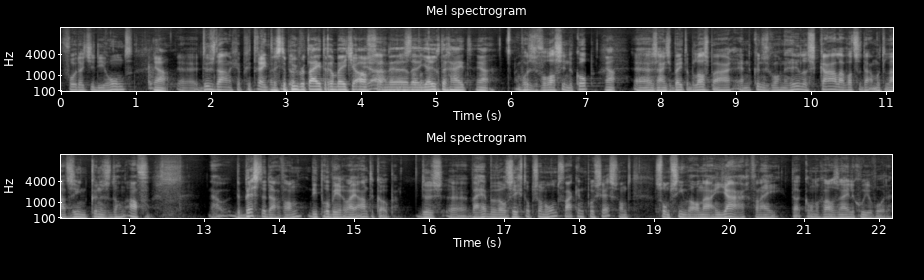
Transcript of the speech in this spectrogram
voordat je die hond ja. eh, dusdanig hebt getraind. Dan is de puberteit er een beetje af Ja, en dan de, de jeugdigheid. Ja. worden ze volwassen in de kop, Ja. eh, zijn ze beter belastbaar en kunnen ze gewoon een hele scala wat ze daar moeten laten zien, kunnen ze dan af. Nou, de beste daarvan, die proberen wij aan te kopen. Dus eh, wij hebben wel zicht op zo'n hond vaak in het proces. Want soms zien we al na een jaar van hé, hey, dat kon nog wel eens een hele goede worden.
